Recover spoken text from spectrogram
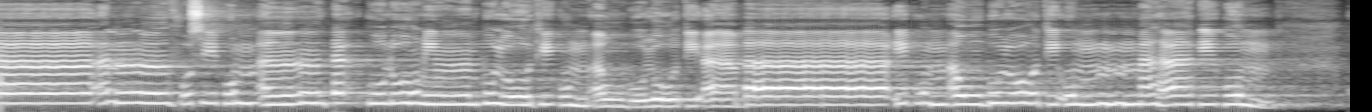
أنفسكم أن تأكلوا من بيوتكم أو بيوت آبائكم أو بيوت أمهاتكم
